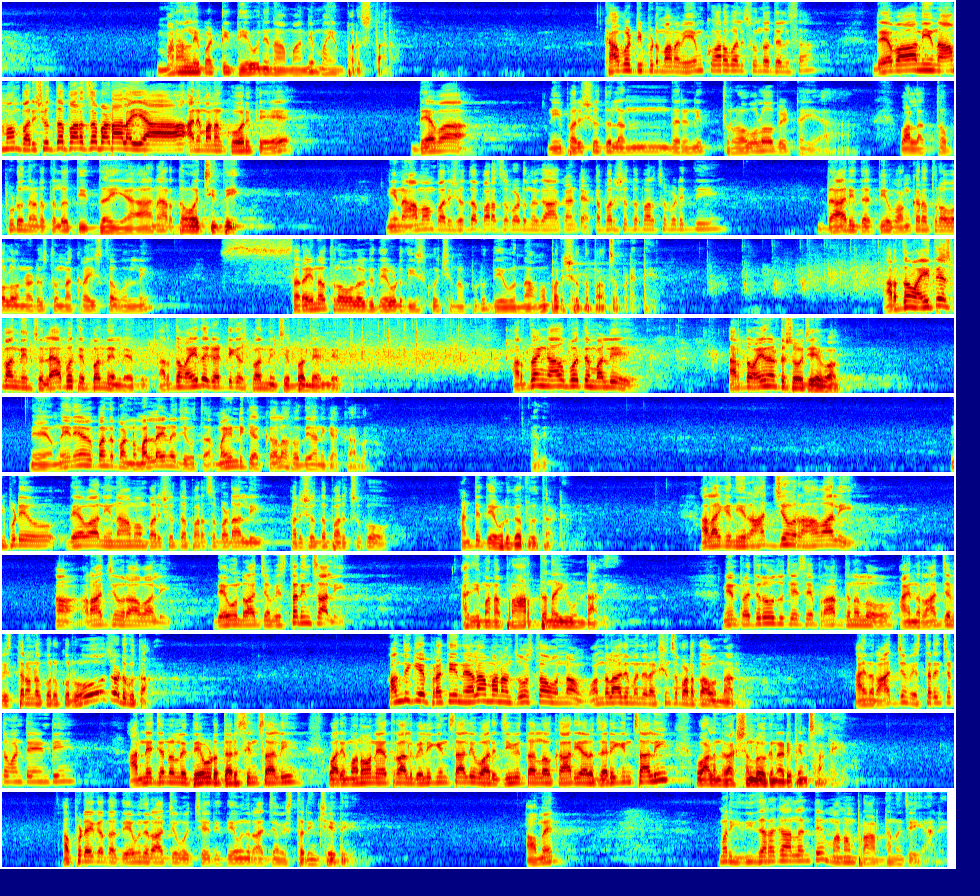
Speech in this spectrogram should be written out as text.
మనల్ని బట్టి దేవుని నామాన్ని మయంపరుస్తారు. కాబట్టి ఇప్పుడు మనం ఏం కోరవలసి ఉందో తెలుసా? దేవా నీ నామం పరిశుద్ధపరచబడాలయ్యా అని మనం కోరితే దేవా నీ పరిశుద్ధులందరినీ త్రోవలో పెట్టయ్యా. వాళ్ళ తప్పుడు నడతలు దిద్దయ్యా అని అర్థం వచ్చింది నీ నామం పరిశుద్ధపరచబడును కాకంటే ఎట్ట పరిశుద్ధపరచబడిద్ది? దారి తప్పి వంకర త్రోవలో నడుస్తున్న క్రైస్తవుల్ని సరైన త్రోవలోకి దేవుడు తీసుకొచ్చినప్పుడు దేవుని నామం పరిశుద్ధపరచబడింది. అర్థం అయితే స్పందించు లేకపోతే ఇబ్బంది ఏం లేదు. అర్థం అయితే గట్టిగా స్పందించు ఇబ్బంది ఏం లేదు. అర్థం కాకపోతే మళ్ళీ అర్థం అయినట్టు షో చేయబాకు నేను నేనేం ఇబ్బంది పడ్డా మళ్ళీ అయినా చెబుతా. మైండ్కి ఎక్కాలా హృదయానికి ఎక్కాలా? అది. ఇప్పుడు దేవా నీ నామం పరిశుద్ధపరచబడాలి పరిశుద్ధపరచుకో అంటే దేవుడు కదులుతాడు. అలాగే నీ రాజ్యం రావాలి. రాజ్యం రావాలి. దేవుని రాజ్యం విస్తరించాలి. అది మన ప్రార్థన అయి ఉండాలి. నేను ప్రతిరోజు చేసే ప్రార్థనలో ఆయన రాజ్య విస్తరణ కొరకు రోజు అడుగుతా. అందుకే ప్రతి నెల మనం చూస్తూ ఉన్నాం వందలాది మంది రక్షించబడతా ఉన్నారు. ఆయన రాజ్యం విస్తరించడం అంటే ఏంటి? అన్ని జనుల్ని దేవుడు దర్శించాలి వారి మనోనేత్రాలు వెలిగించాలి వారి జీవితాల్లో కార్యాలు జరిగించాలి వాళ్ళని రక్షణలోకి నడిపించాలి. అప్పుడే కదా దేవుని రాజ్యం వచ్చేది దేవుని రాజ్యం విస్తరించేది. ఆమెన్? మరి ఇది జరగాలంటే మనం ప్రార్థన చేయాలి.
